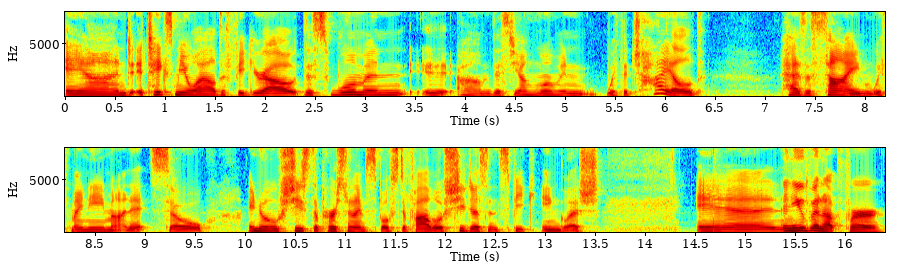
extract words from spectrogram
and it takes me a while to figure out this woman, it, um, this young woman with a child, has a sign with my name on it. So I know she's the person I'm supposed to follow. She doesn't speak English. And, And you've been up for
